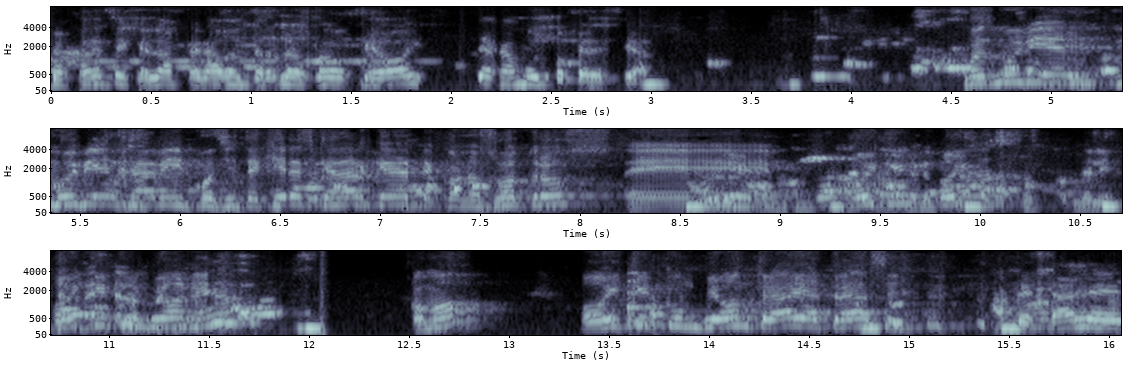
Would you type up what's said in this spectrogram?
me parece que le ha pegado el terreno de juego que hoy deja mucho que desear. Pues muy bien, muy bien, Javi. Pues si te quieres quedar, quédate con nosotros. Eh, hoy, que, hoy, hoy cumbión, ¿eh? ¿Cómo? Hoy qué cumbión trae atrás. Te sale,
